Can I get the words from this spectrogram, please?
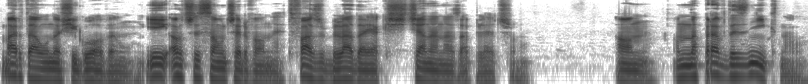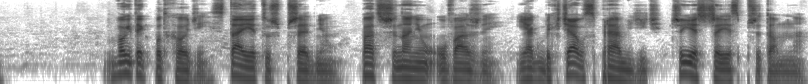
Marta unosi głowę. Jej oczy są czerwone, twarz blada jak ściana na zapleczu. On, on naprawdę zniknął. Wojtek podchodzi, staje tuż przed nią, patrzy na nią uważnie, jakby chciał sprawdzić, czy jeszcze jest przytomna.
